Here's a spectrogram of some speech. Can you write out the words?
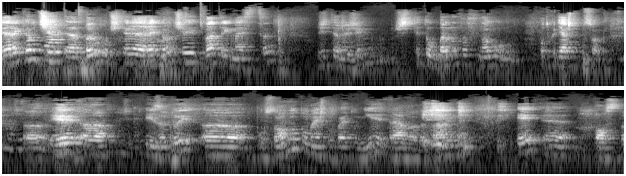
Е рекал, че а, първо учителя е рекал, че 2-3 месеца житен режим ще те обърнат в много подходяща посока. А, е, а, и зато и основното нещо, което ние трябва да правим е, е поста.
